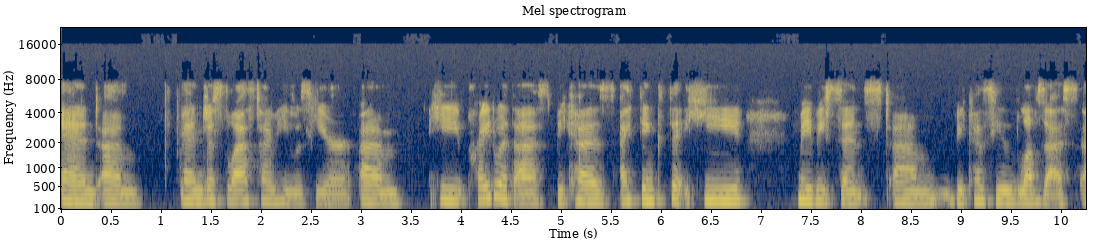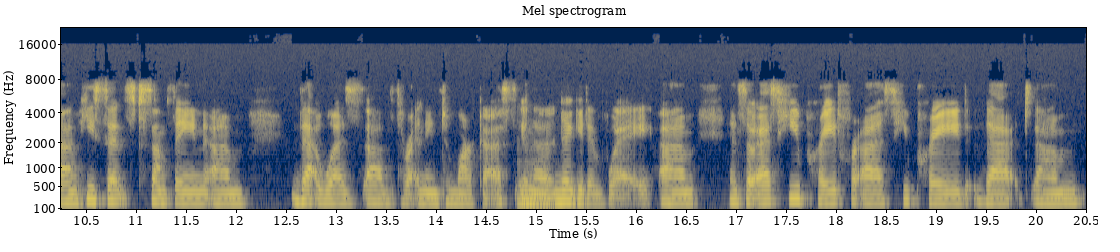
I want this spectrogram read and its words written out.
and um, and just last time he was here, um, he prayed with us because I think that he maybe sensed um, because he loves us. Um, he sensed something um, that was um, threatening to mark us mm. in a mm. negative way. Um, and so, as he prayed for us, he prayed that um,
